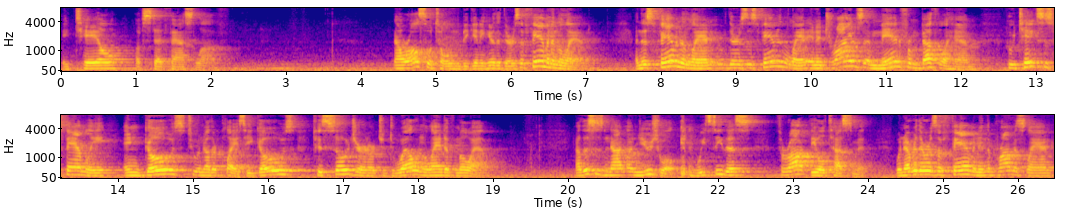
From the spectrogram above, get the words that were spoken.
a tale of steadfast love. Now, we're also told in the beginning here that there is a famine in the land. And this famine in the land, there's this famine in the land, and it drives a man from Bethlehem who takes his family and goes to another place. He goes to sojourn or to dwell in the land of Moab. Now, this is not unusual. we see this throughout the Old Testament. Whenever there was a famine in the promised land,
